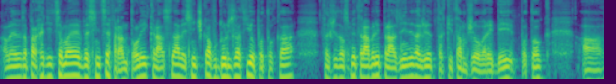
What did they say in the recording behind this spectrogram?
ale za Prachaticema je vesnice Frantoli, krásná vesnička v údolí Zlatého potoka, takže tam jsme trávili prázdniny, takže taky tam žil ryby, potok a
